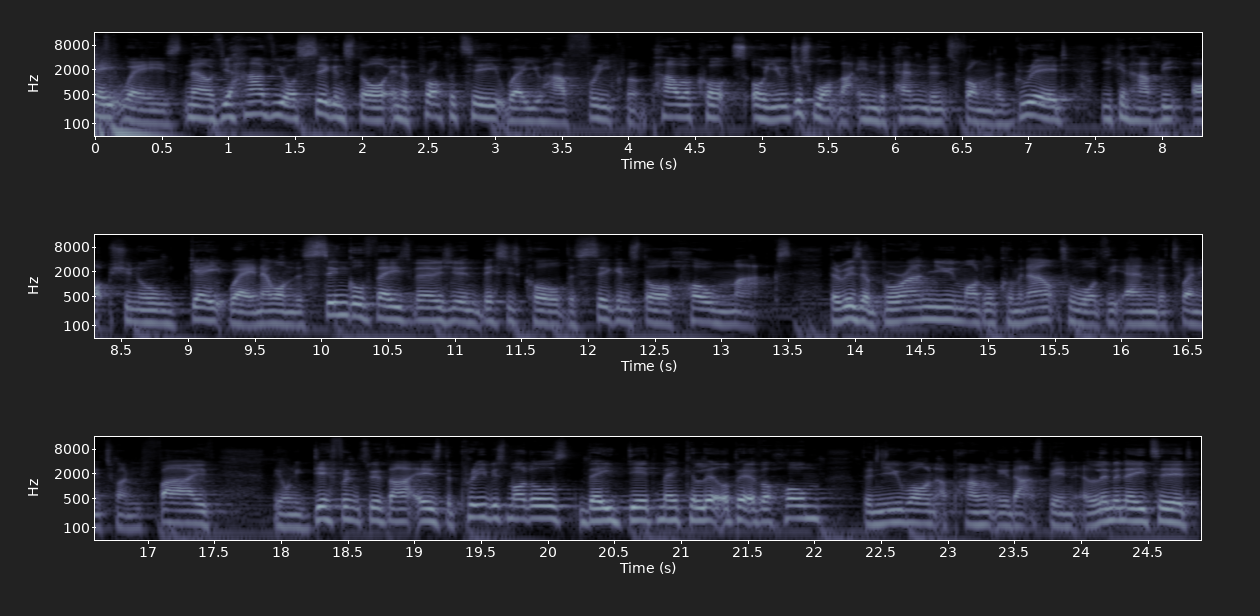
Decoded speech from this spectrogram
Gateways. Now, if you have your Sigenstor in a property where you have frequent power cuts or you just want that independence from the grid, you can have the optional gateway. Now, on the single phase version, this is called the SIG store Home Max. There is a brand new model coming out towards the end of 2025 the only difference with that is the previous models, they did make a little bit of a hum. The new one, apparently that's been eliminated.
